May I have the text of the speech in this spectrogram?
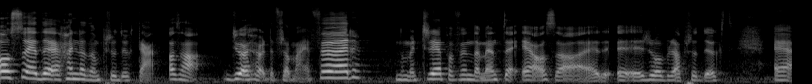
Og så handler det om produktet. Altså, du har hørt det fra meg før. Nummer tre på fundamentet er altså råbra produkt. Eh,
